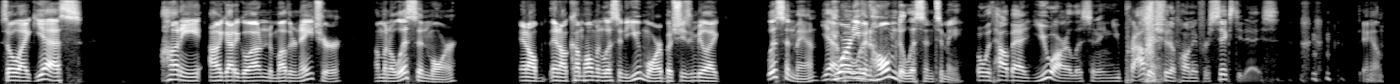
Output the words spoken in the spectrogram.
So like, yes, honey, I got to go out into mother nature. I'm going to listen more and I'll and I'll come home and listen to you more, but she's going to be like, "Listen, man, Yeah, you aren't even home to listen to me." But with how bad you are listening, you probably should have hunted for 60 days. Damn.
